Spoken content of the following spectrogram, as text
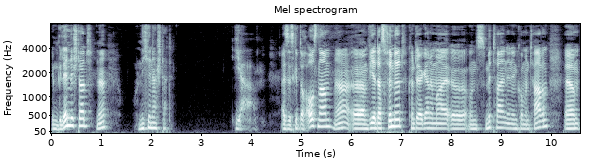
im Gelände statt, ne? Und nicht in der Stadt. Ja. Also es gibt auch Ausnahmen, ja. Äh, wie ihr das findet, könnt ihr ja gerne mal äh, uns mitteilen in den Kommentaren. Ähm,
